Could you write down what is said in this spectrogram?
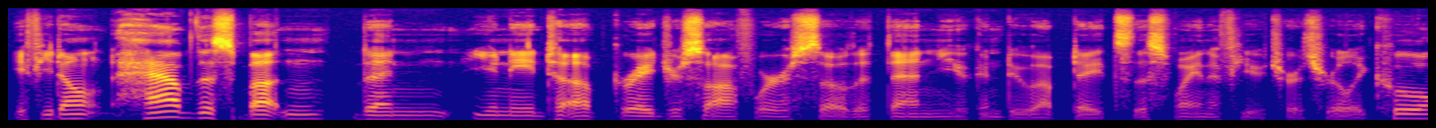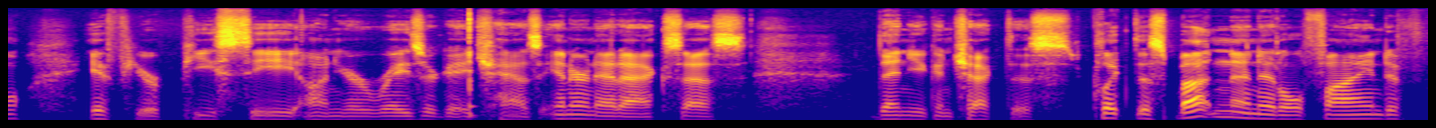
If you don't have this button, then you need to upgrade your software so that then you can do updates this way in the future. It's really cool. If your PC on your RazorGage has internet access, then you can check this, click this button and it'll find if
